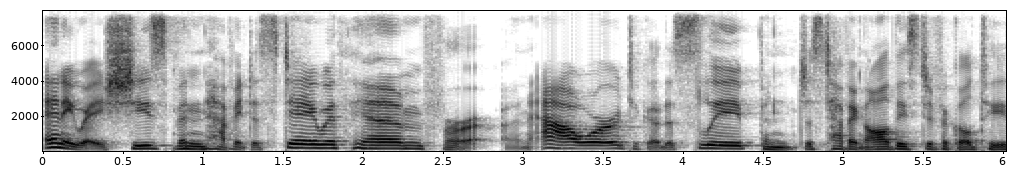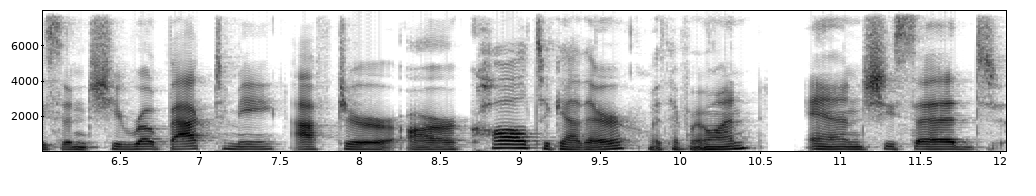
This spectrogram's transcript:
Anyway, she's been having to stay with him for an hour to go to sleep and just having all these difficulties. And she wrote back to me after our call together with everyone. And she said,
